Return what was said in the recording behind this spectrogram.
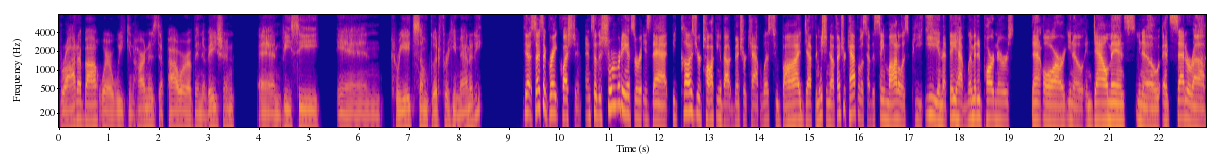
brought about where we can harness the power of innovation and VC and create some good for humanity? Yes, that's a great question. And so the short answer is that because you're talking about venture capitalists who, by definition, now venture capitalists have the same model as PE in that they have limited partners that are, you know, endowments, you know, et cetera,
